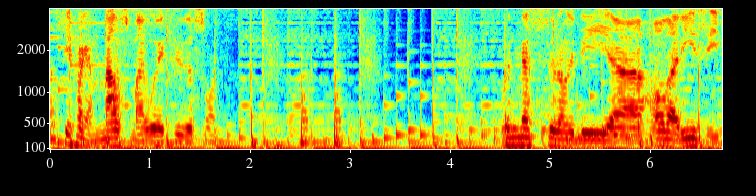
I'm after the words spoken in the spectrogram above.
Let's see if I can mouse my way through this one. Wouldn't necessarily be uh, all that easy.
